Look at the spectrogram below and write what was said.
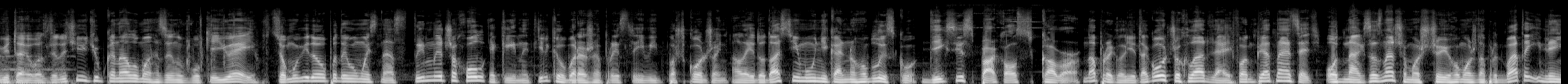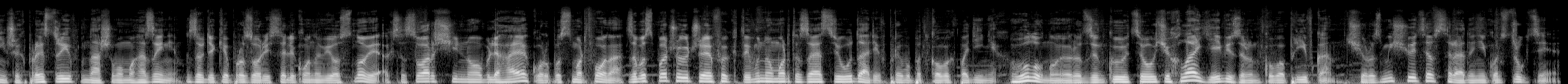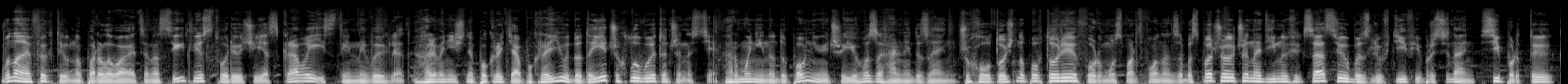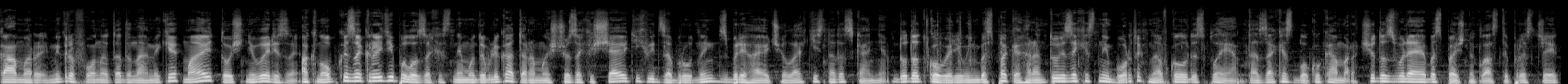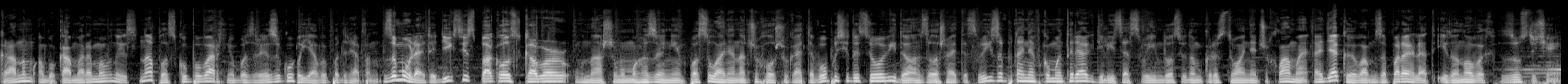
Вітаю вас, глядачі YouTube каналу магазину Voki.ua. В цьому відео подивимось на стильний чохол, який не тільки обереже пристрій від пошкоджень, але й додасть йому унікального блиску Dixie Sparkles Cover. На прикладі такого чохла для iPhone 15. Однак зазначимо, що його можна придбати і для інших пристроїв в нашому магазині. Завдяки прозорій силіконовій основі аксесуар щільно облягає корпус смартфона, забезпечуючи ефективну амортизацію ударів при випадкових падіннях. Головною родзинкою цього чохла є візерункова плівка, що розміщується всередині конструкції. Вона ефективно переливається на світлі, створюючи яскравий і стильний вигляд. Гальванічне покриття по краю додає чохлу витонченості, гармонійно доповнюючи його загальний дизайн. Чохол точно повторює форму смартфона, забезпечуючи надійну фіксацію без люфтів і просідань. Всі порти, камери, мікрофони та динаміки мають точні вирізи, а кнопки закриті пилозахисними дублікаторами, що захищають їх від забруднень, зберігаючи легкість натискання. Додатковий рівень безпеки гарантує захисний бортик навколо дисплея та захист блоку камер, що дозволяє безпечно класти пристрій екраном або камерами вниз на пласку поверхню без ризику появи подряпин. Замовляйте Dixie Sparkles Cover в нашому магазині. Посилання на чохол шукайте в описі до цього відео. Залишайте свої запитання в коментарях, діліться своїм досвідом користування чохлами. Та дякую вам за перегляд і до нових зустрічей.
